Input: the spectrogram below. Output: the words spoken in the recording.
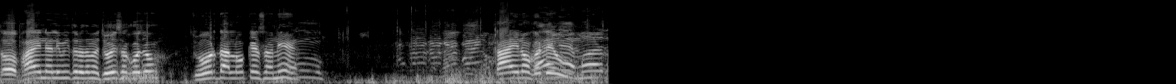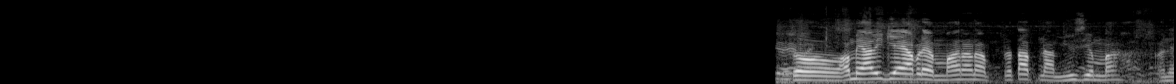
તો ફાઇનલી મિત્રો તમે જોઈ શકો છો, જોરદાર લોકેશન એ કાંઈ નો ઘટે તો અમે આવી ગયા આપણે મહારાણા પ્રતાપના મ્યુઝિયમમાં. અને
